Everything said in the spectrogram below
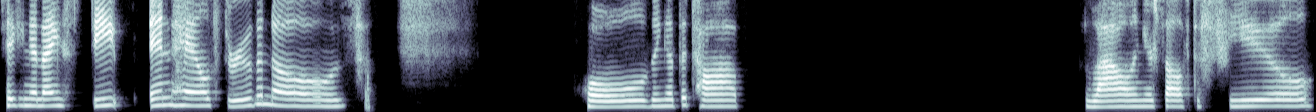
Taking a nice deep inhale through the nose, holding at the top, allowing yourself to feel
